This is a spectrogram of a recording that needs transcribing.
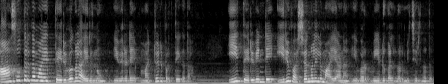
ആസൂത്രിതമായ തെരുവുകളായിരുന്നു ഇവരുടെ മറ്റൊരു പ്രത്യേകത. ഈ തെരുവിന്റെ ഇരുവശങ്ങളിലുമായാണ് ഇവർ വീടുകൾ നിർമ്മിച്ചിരുന്നത്.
